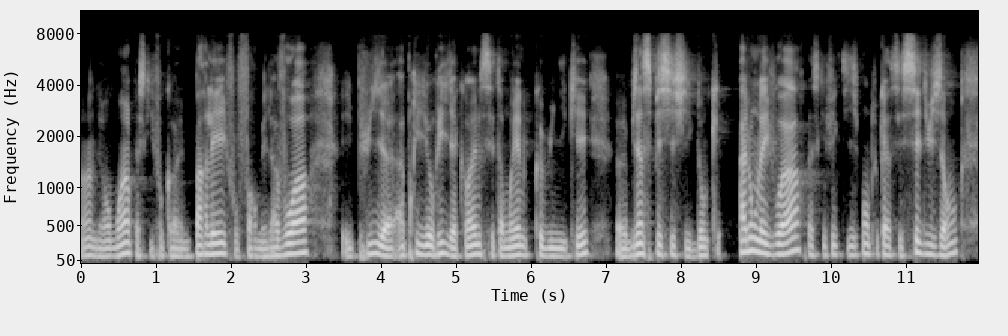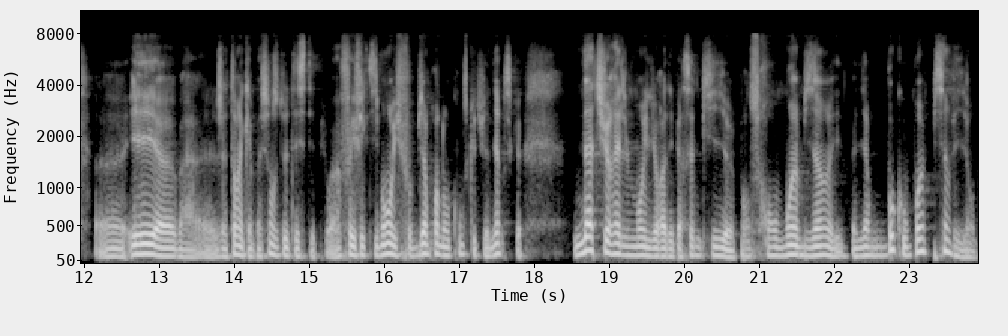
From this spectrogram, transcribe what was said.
hein, néanmoins parce qu'il faut quand même parler, il faut former la voix et puis euh, a priori il y a quand même c'est un moyen de communiquer euh, bien spécifique. Donc allons les voir parce qu'effectivement en tout cas c'est séduisant euh, et bah, j'attends avec impatience de tester. effectivement il faut bien prendre en compte ce que tu viens de dire parce que naturellement il y aura des personnes qui penseront moins bien et de manière beaucoup moins bienveillante.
